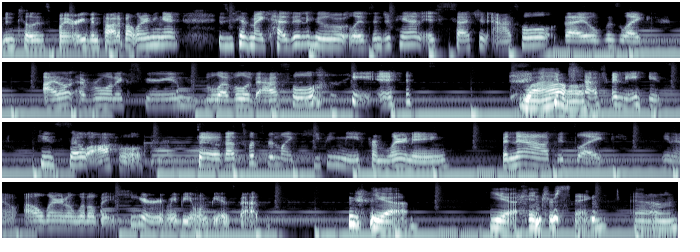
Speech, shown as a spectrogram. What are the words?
until this point or even thought about learning it is because my cousin who lives in Japan is such an asshole that I was like I don't ever want to experience the level of asshole he is Wow. Japanese. He's so awful. So that's what's been like keeping me from learning. But now if it's like, you know, I'll learn a little bit here, maybe it won't be as bad. yeah. Yeah, interesting. um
